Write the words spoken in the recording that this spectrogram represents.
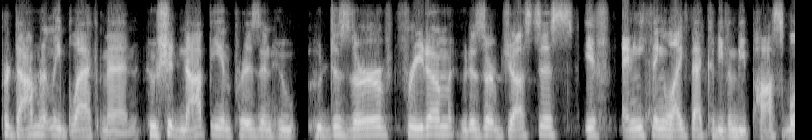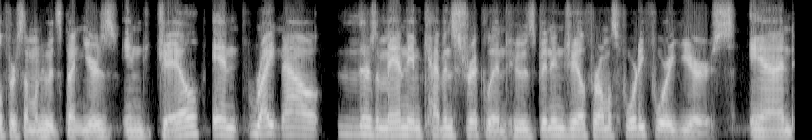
predominantly black men who should not be in prison who who deserve freedom who deserve justice if anything like that could even be possible for someone who had spent years in jail and right now there's a man named Kevin Strickland who's been in jail for almost 44 years. And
